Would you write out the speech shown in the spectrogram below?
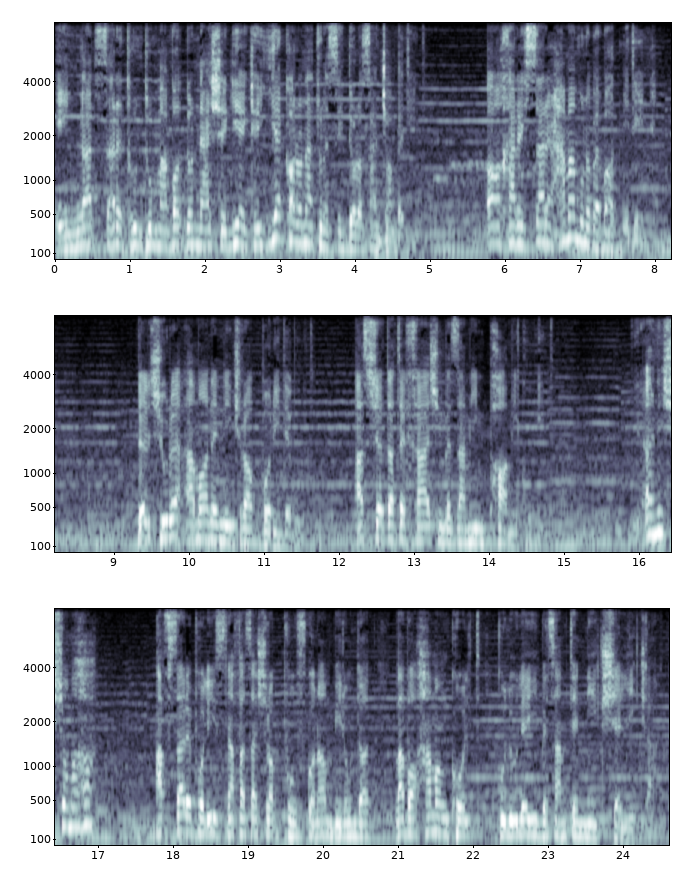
اینقدر سرتون تو مواد و نشگیه که یه کارو نتونستید درست انجام بدید. آخرش سر هممونو به باد میدین. دلشور امان نیک را بریده بود. از شدت خشم به زمین پا میکوبید. یعنی شماها؟ افسر پلیس نفسش را پوف کنان بیرون داد و با همان کلت گلوله‌ای به سمت نیک شلیک کرد.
